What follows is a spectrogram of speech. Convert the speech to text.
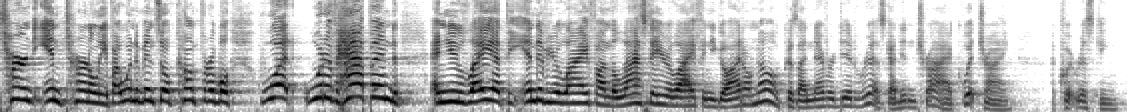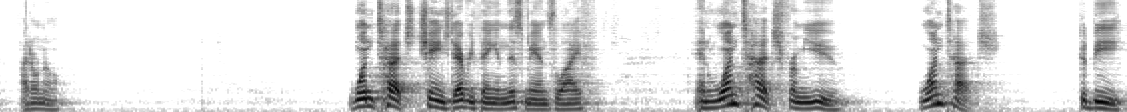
turned internally, if I wouldn't have been so comfortable, what would have happened? And you lay at the end of your life, on the last day of your life, and you go, I don't know, because I never did risk. I didn't try. I quit trying. I quit risking. I don't know. One touch changed everything in this man's life. And one touch from you, one touch, could be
